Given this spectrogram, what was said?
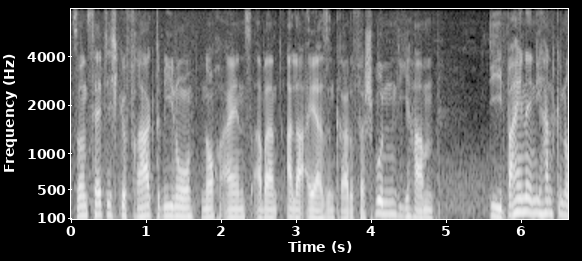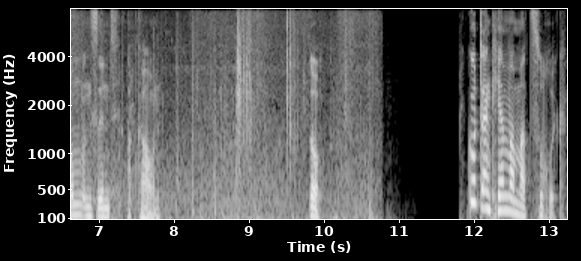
Sonst hätte ich gefragt, Rino, noch eins. Aber alle Eier sind gerade verschwunden. Die haben die Beine in die Hand genommen und sind abgehauen. So. Gut, dann kehren wir mal zurück.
